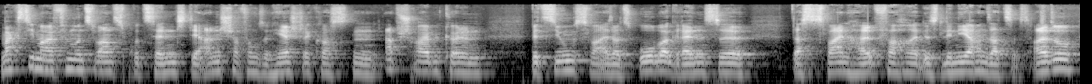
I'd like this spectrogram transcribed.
maximal 25 Prozent der Anschaffungs- und Herstellkosten abschreiben können, beziehungsweise als Obergrenze das zweieinhalbfache des linearen Satzes. Also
